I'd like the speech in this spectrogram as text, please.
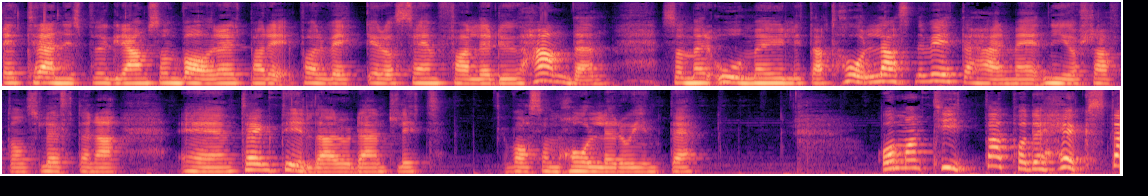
ett träningsprogram som varar ett par, par veckor och sen faller du handen som är omöjligt att hållas. Ni vet det här med nyårsaftonslöftena. Eh, tänk till där ordentligt vad som håller och inte. Om man tittar på det högsta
